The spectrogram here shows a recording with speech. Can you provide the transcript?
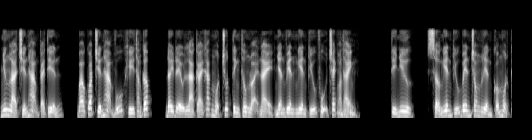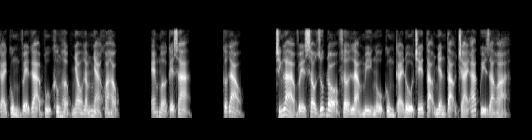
Nhưng là chiến hạm cải tiến, bao quát chiến hạm vũ khí thăng cấp, đây đều là cái khác một chút tinh thông loại này nhân viên nghiên cứu phụ trách hoàn thành. Tỷ như, sở nghiên cứu bên trong liền có một cái cùng vệ gạ phủ không hợp nhau lắm nhà khoa học. M. Kê Sa. Cỡ lào. Chính là về sau giúp đỏ phở làm mì ngộ cùng cái đồ chế tạo nhân tạo trái ác quỷ ra hỏa.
